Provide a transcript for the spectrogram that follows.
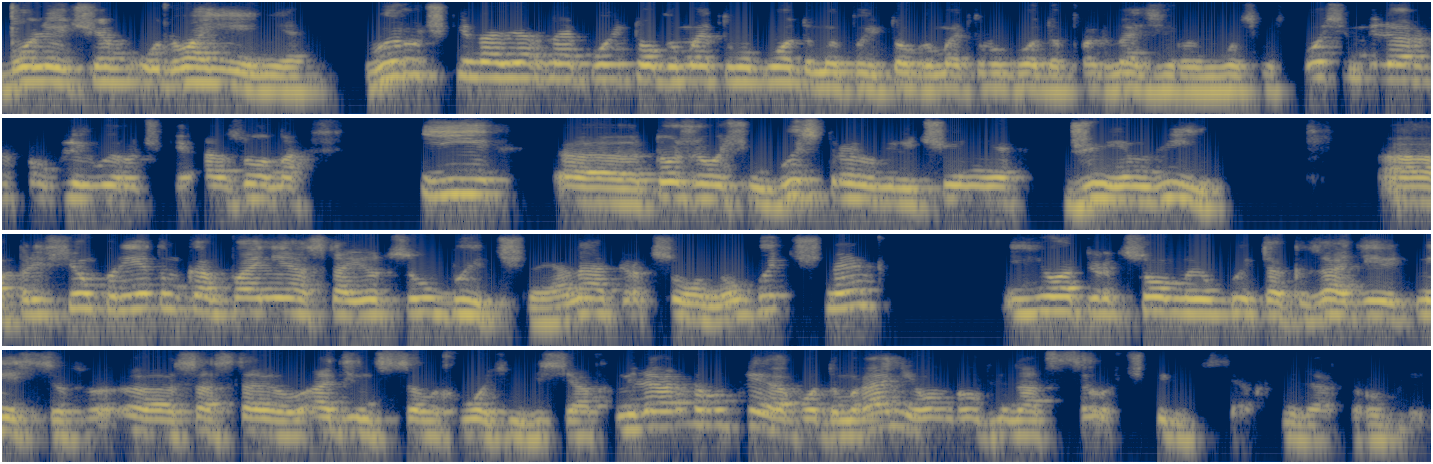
более чем удвоение выручки, наверное, по итогам этого года. Мы по итогам этого года прогнозируем 88 миллиардов рублей выручки Озона и э, тоже очень быстрое увеличение GMV. А при всем при этом компания остается убыточной. Она операционно убыточная, ее операционный убыток за 9 месяцев э, составил 11,8 миллиарда рублей, а годом ранее он был 12,4 миллиарда рублей.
